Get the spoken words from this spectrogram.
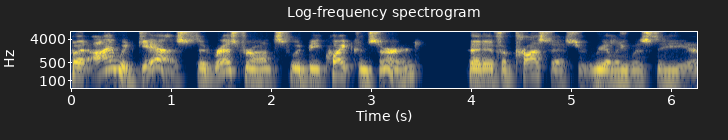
But I would guess that restaurants would be quite concerned that if a processor really was the uh,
